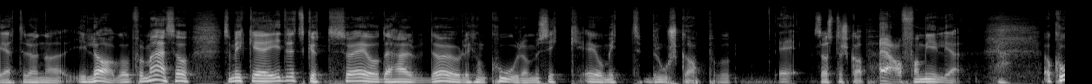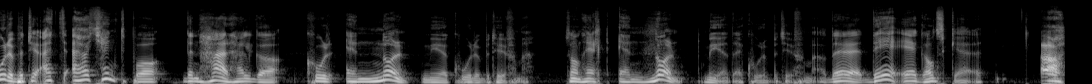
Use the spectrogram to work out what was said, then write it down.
i et eller annet i lag. Og for meg, så, som ikke er idrettsgutt, så er jo det her Det er jo liksom kor og musikk er jo mitt brorskap. Eh, Søsterskap. ja, familie. Og koret betyr jeg, jeg har kjent på denne helga hvor enormt mye koret betyr for meg. Sånn helt enormt mye det koret betyr for meg. Og det, det er ganske ah,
